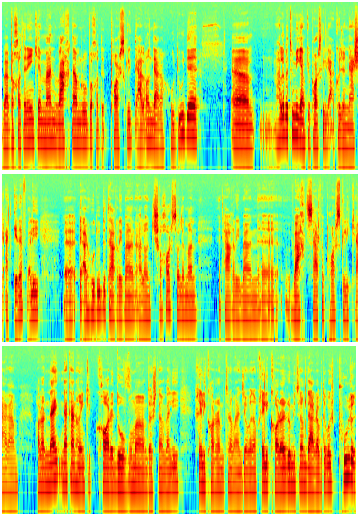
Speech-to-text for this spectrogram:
و به خاطر اینکه من وقتم رو به خاطر پارس کلیک الان در حدود حالا بهتون میگم که پارس کلیک کجا نشأت گرفت ولی در حدود تقریبا الان چهار سال من تقریبا وقت صرف پارس کلیک کردم. حالا نه, نه تنها اینکه کار دومم هم داشتم ولی خیلی کارا رو می‌تونم انجام بدم. خیلی کارا رو می‌تونم در رابطه باش پول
